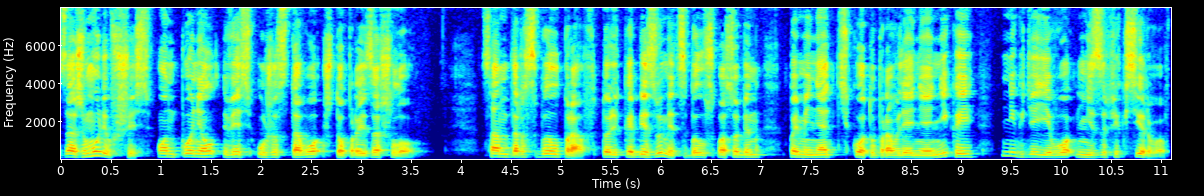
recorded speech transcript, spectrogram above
Зажмурившись, он понял весь ужас того, что произошло. Сандерс был прав, только безумец был способен поменять код управления Никой, нигде его не зафиксировав.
